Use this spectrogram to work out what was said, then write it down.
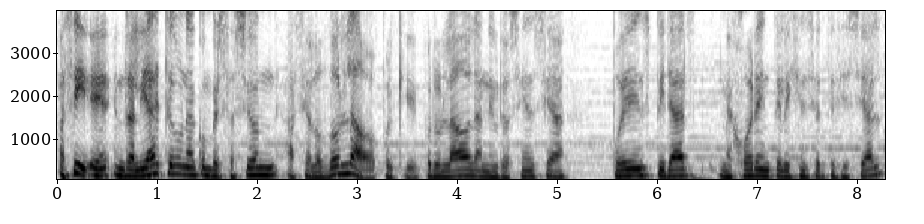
Así, en realidad esto es una conversación hacia los dos lados, porque por un lado la neurociencia puede inspirar mejora inteligencia artificial,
